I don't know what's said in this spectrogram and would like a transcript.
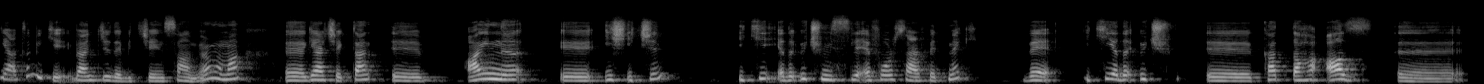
Ya tabii ki bence de biteceğini sanmıyorum ama e, gerçekten e, aynı e, iş için iki ya da üç misli efor sarf etmek ve iki ya da üç e, kat daha az e,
